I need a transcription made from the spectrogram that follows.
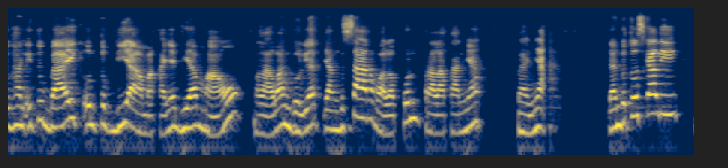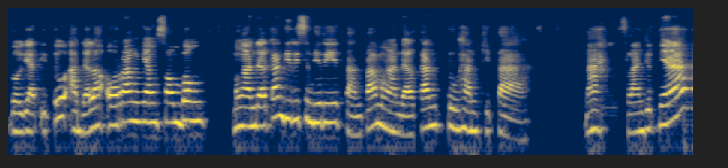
Tuhan itu baik untuk dia, makanya dia mau melawan Goliat yang besar walaupun peralatannya banyak. Dan betul sekali, Goliat itu adalah orang yang sombong, mengandalkan diri sendiri tanpa mengandalkan Tuhan kita. Nah, selanjutnya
